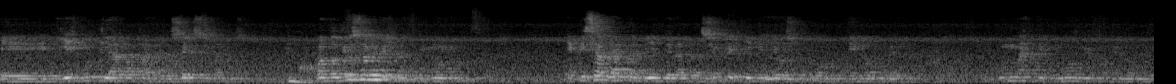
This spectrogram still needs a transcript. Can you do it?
eh, y es muy claro para los seres humanos. Cuando Dios habla del matrimonio, empieza a hablar también de la relación que tiene Dios con el hombre, un matrimonio con el hombre,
